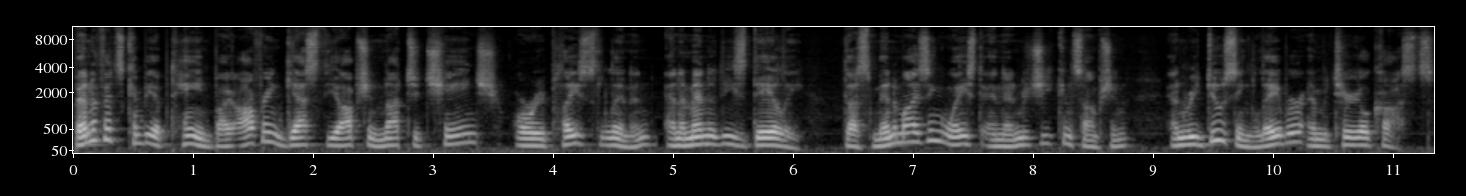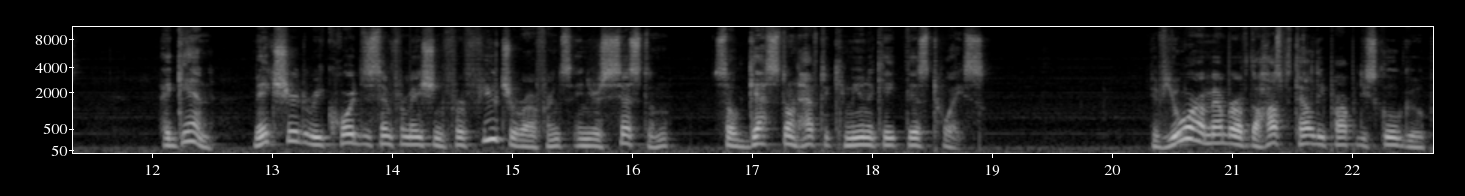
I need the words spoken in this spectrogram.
Benefits can be obtained by offering guests the option not to change or replace linen and amenities daily, thus minimizing waste and energy consumption and reducing labor and material costs. Again, make sure to record this information for future reference in your system so guests don't have to communicate this twice. If you are a member of the Hospitality Property School Group,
